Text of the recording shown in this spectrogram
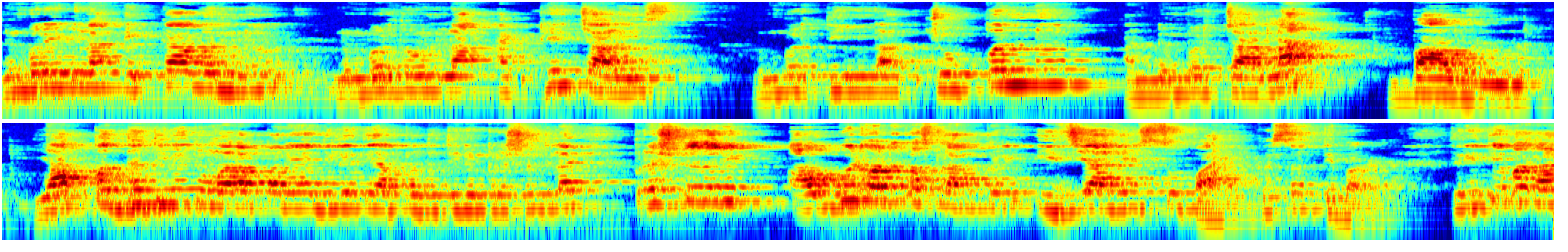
नंबर एकला एकावन्न नंबर दोनला अठ्ठेचाळीस नंबर तीनला चोपन्न आणि नंबर चारला बावन्न. या पद्धतीने तुम्हाला पर्याय दिलेत या पद्धतीने प्रश्न दिलाय. प्रश्न जरी अवघड वाटत असला तरी इझी आहे सोप आहे. कसं? ते बघा. तर इथे बघा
